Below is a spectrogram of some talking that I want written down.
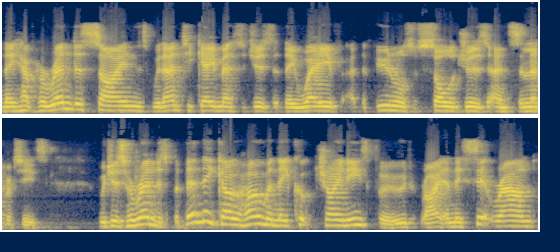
they have horrendous signs with anti-gay messages that they wave at the funerals of soldiers and celebrities, which is horrendous. But then they go home and they cook Chinese food, right? And they sit around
